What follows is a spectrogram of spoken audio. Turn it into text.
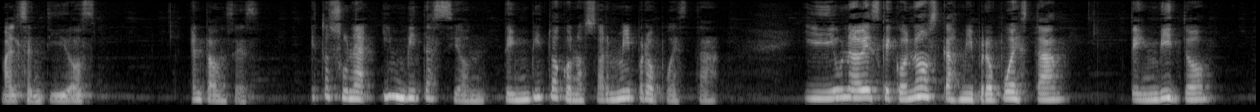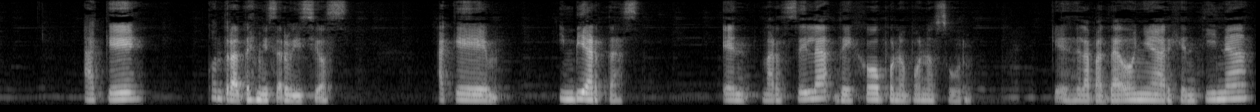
mal sentidos. Entonces, esto es una invitación, te invito a conocer mi propuesta. Y una vez que conozcas mi propuesta, te invito a que contrates mis servicios, a que inviertas en Marcela de Ho'oponopono Sur, que desde la Patagonia Argentina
